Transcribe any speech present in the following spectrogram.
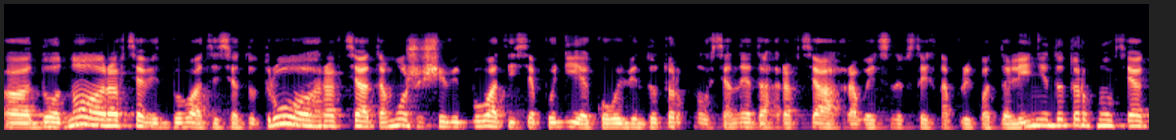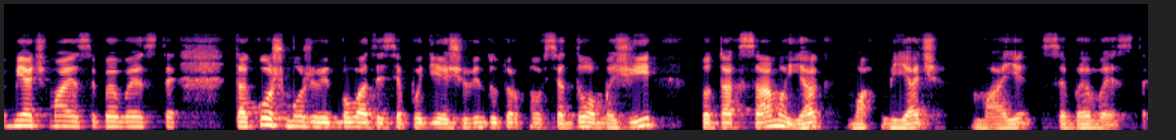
е, до одного гравця, відбуватися до другого гравця, та може ще відбуватися подія, коли він доторкнувся не до гравця, а гравець не встиг, наприклад, до лінії доторкнувся, як м'яч має себе вести. Також може відбуватися подія, що він доторкнувся до межі, то так само, як м'яч має себе вести.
